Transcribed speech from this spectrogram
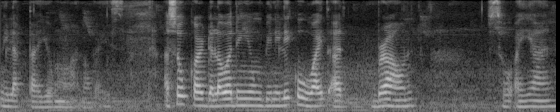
nilata yung mga ano guys. Asukar, dalawa din yung binili ko, white at brown. So, ayan.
